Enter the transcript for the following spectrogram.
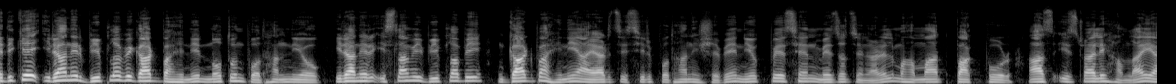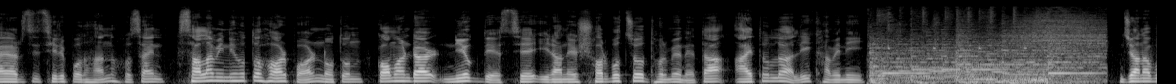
এদিকে ইরানের বিপ্লবী গার্ড বাহিনীর নতুন প্রধান নিয়োগ। ইরানের ইসলামী বিপ্লবী গার্ড বাহিনী আইআরজিসির প্রধান হিসেবে নিয়োগ পেয়েছেন মেজর জেনারেল মোহাম্মদ পাকপুর। আজ ইসরায়েলি হামলায় আইআরজিসির প্রধান হোসাইন সালামি নিহত হওয়ার পর নতুন কমান্ডার নিয়োগ দিয়েছে ইরানের সর্বোচ্চ ধর্মীয় নেতা আয়তুল্লাহ আলী খামেনি। জানাব,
